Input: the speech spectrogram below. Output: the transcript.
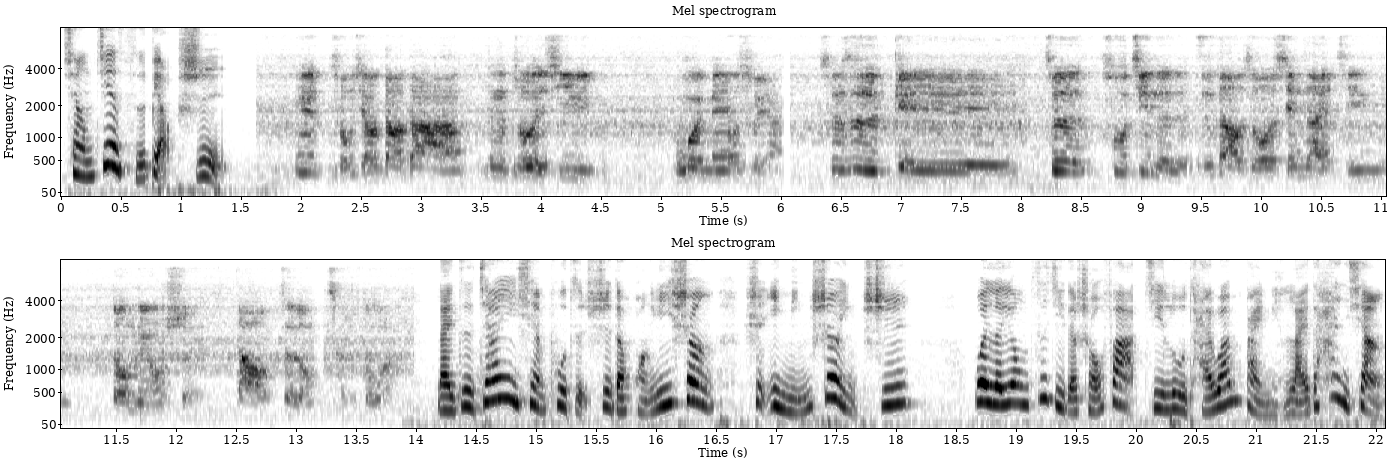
想借此表示：因为从小到大，那个浊水溪不会没有水啊，就是给这附近的人知道说，现在已经都没有水到这种程度了。来自嘉义县铺子市的黄医生是一名摄影师，为了用自己的手法记录台湾百年来的旱象。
